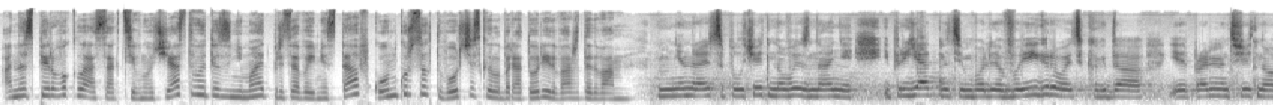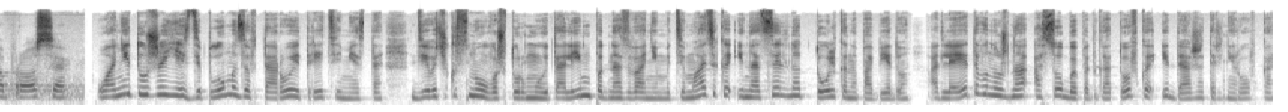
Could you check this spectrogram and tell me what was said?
Она с первого класса активно участвует и занимает призовые места в конкурсах творческой лаборатории «Дважды два». Мне нравится получать новые знания. И приятно, тем более, выигрывать, когда я правильно отвечать на вопросы. У Аниты уже есть дипломы за второе и третье место. Девочка снова штурмует Алим под названием «Математика» и нацелена только на победу победу. А для этого нужна особая подготовка и даже тренировка.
